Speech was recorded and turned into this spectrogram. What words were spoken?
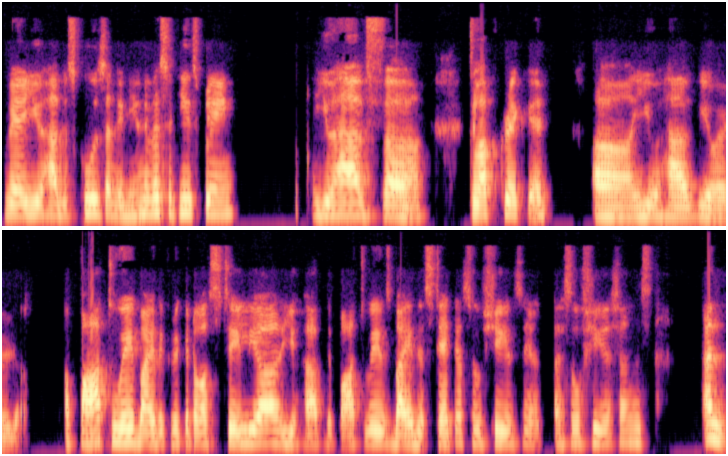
where you have the schools and the universities playing. You have uh, club cricket. Uh, you have your a pathway by the cricket australia. You have the pathways by the state association associations and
